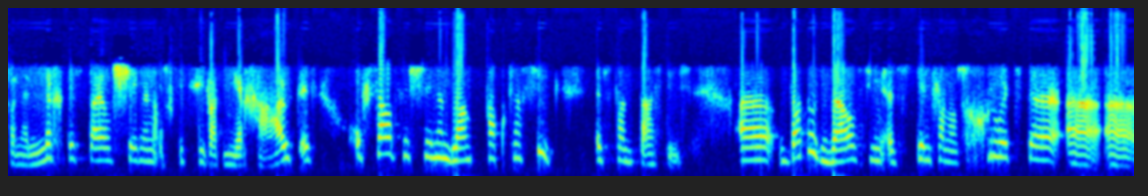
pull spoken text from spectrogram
van 'n ligte styl Chenin of ietsie wat meer gehout is of selfs 'n Chenin Blanc kap klassiek is fantasties. Uh wat ons wel sien is een van ons grootste uh uh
